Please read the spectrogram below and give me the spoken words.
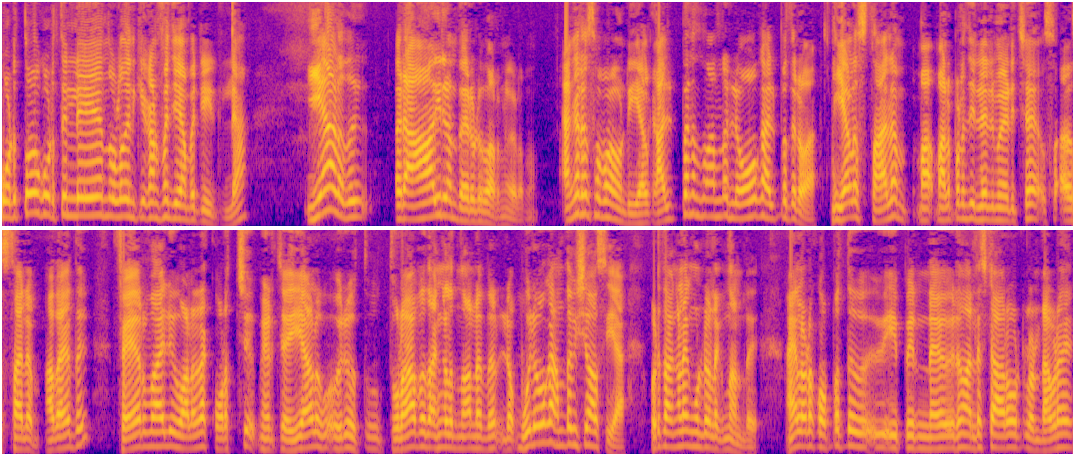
കൊടുത്തോ കൊടുത്തില്ലേ എന്നുള്ളത് എനിക്ക് കൺഫേം ചെയ്യാൻ പറ്റിയിട്ടില്ല. ഇയാളത് ഒരായിരം പേരോട് പറഞ്ഞു കിടന്നു. അങ്ങനെ സ്വഭാവമുണ്ട് ഇയാൾക്ക് അല്പനം എന്ന് പറഞ്ഞാൽ ലോക അല്പത്തിലാണ് ഇയാളെ സ്ഥലം മലപ്പുറം ജില്ലയിൽ മേടിച്ച സ്ഥലം. അതായത് ഫെയർ വാല്യൂ വളരെ കുറച്ച് മേടിച്ച ഇയാൾ ഒരു തുറാവ് തങ്ങൾ എന്ന് പറഞ്ഞ വെ- ഭൂലോക അന്ധവിശ്വാസിയാണ് ഒരു തങ്ങളെയും കൊണ്ട് കിടക്കുന്നുണ്ട് അയാളവിടെ കൊപ്പത്ത് പിന്നെ ഒരു നല്ല സ്റ്റാർ ഹോട്ടലുണ്ട്. അവിടെ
